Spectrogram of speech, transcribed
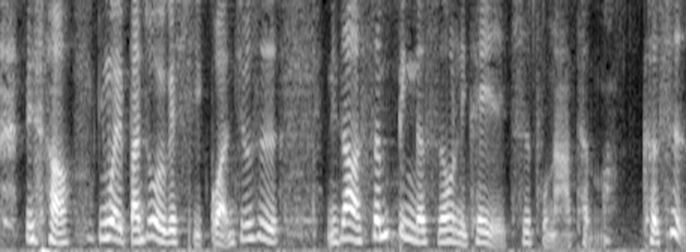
你知道，因为班主有个习惯，就是你知道生病的时候你可以吃普拿疼嘛？可是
